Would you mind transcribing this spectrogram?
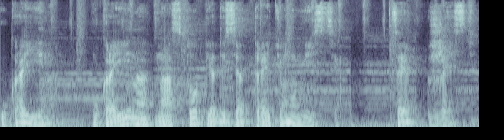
Україна. Україна на 153 місці. Це жесть.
